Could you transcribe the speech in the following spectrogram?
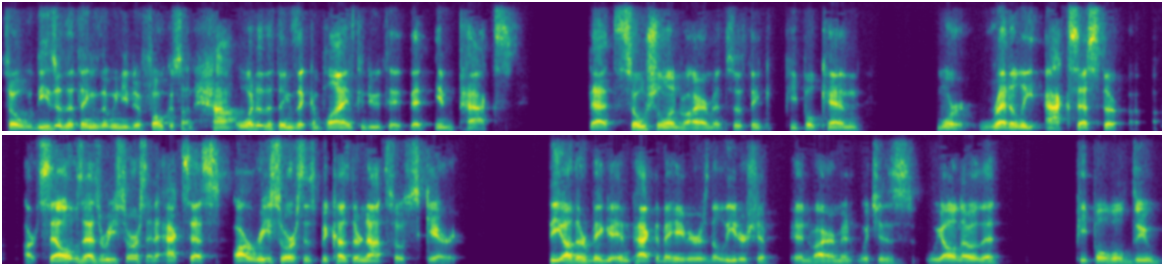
So these are the things that we need to focus on. How, what are the things that compliance can do to, that impacts that social environment? So think people can more readily access their, ourselves as a resource and access our resources because they're not so scary. The other big impact of behavior is the leadership environment, which is we all know that people will do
